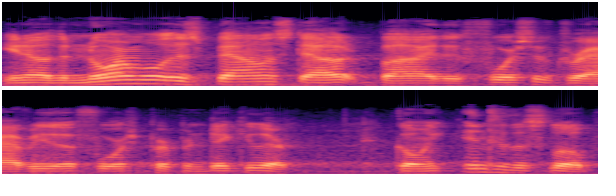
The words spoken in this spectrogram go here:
You know, the normal is balanced out by the force of gravity, the force perpendicular, going into the slope.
